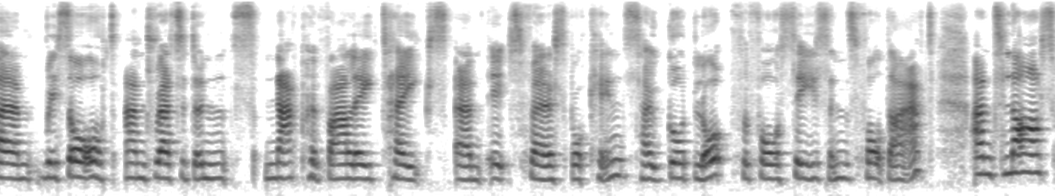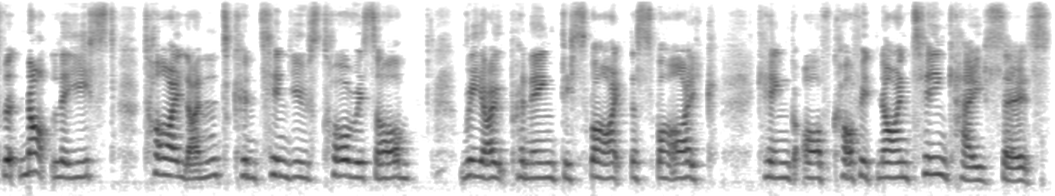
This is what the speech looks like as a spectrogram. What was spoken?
um, Resort and Residence Napa Valley takes um, its first booking. So good luck for Four Seasons for that. And last but not least, Thailand continues tourism reopening despite the spike king of COVID-19 cases.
